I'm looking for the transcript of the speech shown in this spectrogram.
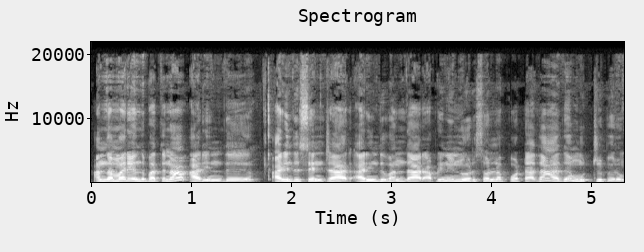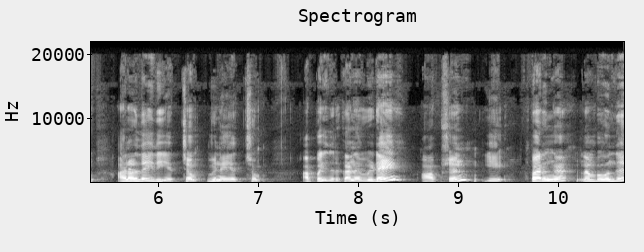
அந்த மாதிரி வந்து பார்த்தோன்னா அறிந்து அறிந்து சென்றார் அறிந்து வந்தார் அப்படின்னு இன்னொரு சொல்ல போட்டால் தான் அது முற்று பெறும். அதனால தான் இது எச்சம் வினை எச்சம். அப்போ இதற்கான விடை ஆப்ஷன் ஏ பாருங்க நம்ம வந்து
